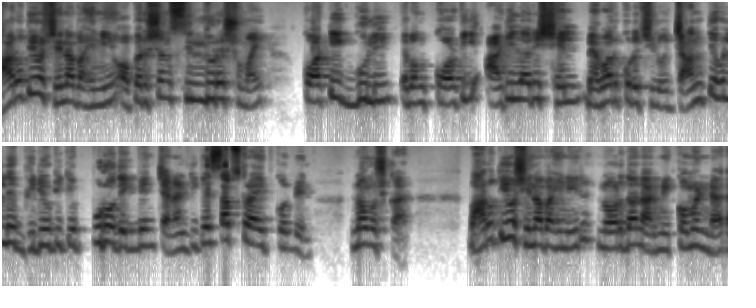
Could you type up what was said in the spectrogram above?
ভারতীয় সেনাবাহিনী অপারেশন সিন্দুরের সময় কটি গুলি এবং কটি আর্টিলারি শেল ব্যবহার করেছিল জানতে হলে ভিডিওটিকে পুরো দেখবেন, চ্যানেলটিকে সাবস্ক্রাইব করবেন। নমস্কার। ভারতীয় সেনাবাহিনীর northern army commander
